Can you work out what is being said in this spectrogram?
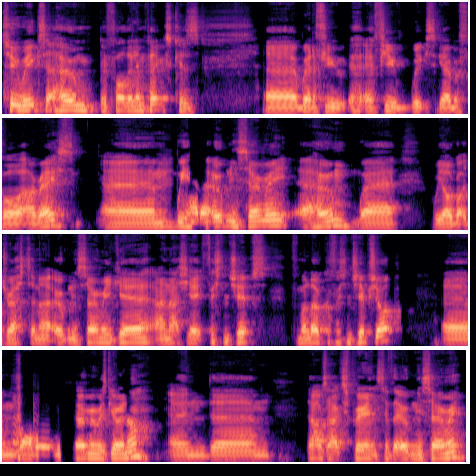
two weeks at home before the Olympics because uh, we had a few a few weeks to go before our race. Um, we had an opening ceremony at home where we all got dressed in our opening ceremony gear and actually ate fish and chips from a local fish and chip shop um, while the ceremony was going on. And um, that was our experience of the opening ceremony.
